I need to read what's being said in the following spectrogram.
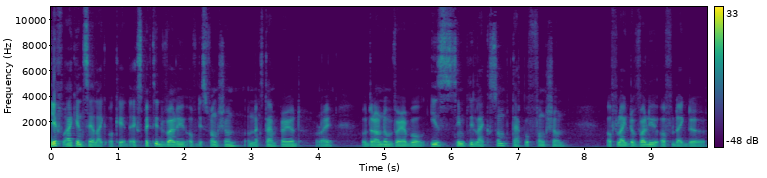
if I can say like, okay, the expected value of this function on next time period, right, of the random variable is simply like some type of function of like the value of like the,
